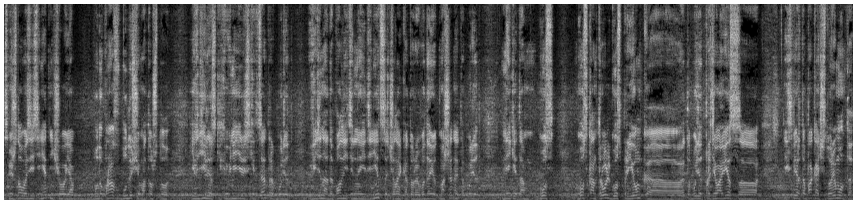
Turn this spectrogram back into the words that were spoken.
смешного здесь и нет ничего. Я буду прав в будущем, а то, что и в дилерских, и в недилерских центрах будет введена дополнительная единица, человек, который выдает машины, это будет некий там гос, госконтроль, госприемка, э, это будет противовес эксперта по качеству ремонта.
